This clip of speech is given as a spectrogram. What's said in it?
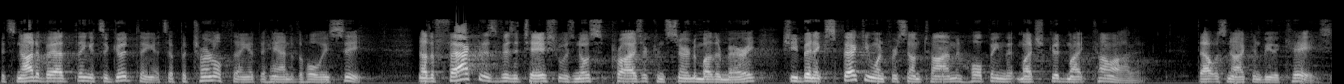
It's not a bad thing, it's a good thing. It's a paternal thing at the hand of the Holy See. Now, the fact of this visitation was no surprise or concern to Mother Mary. She'd been expecting one for some time and hoping that much good might come out of it. That was not going to be the case.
